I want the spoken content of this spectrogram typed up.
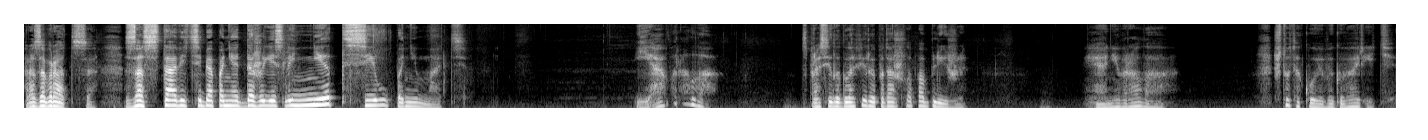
разобраться, заставить себя понять, даже если нет сил понимать. «Я врала?» — спросила Глафира и подошла поближе. «Я не врала. Что такое вы говорите?»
